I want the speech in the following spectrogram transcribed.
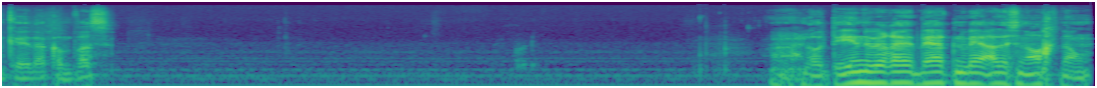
Okay, da kommt was. Ah, laut den Werten wäre alles in Ordnung.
